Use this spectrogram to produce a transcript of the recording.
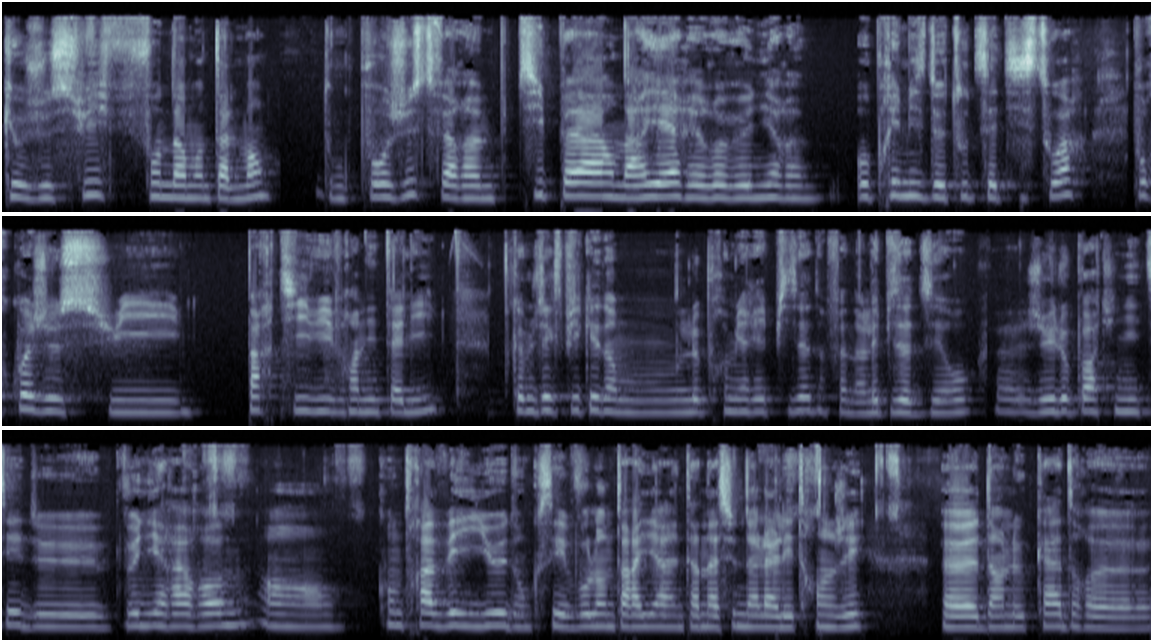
que je suis fondamentalement. Donc pour juste faire un petit pas en arrière et revenir euh, aux prémices de toute cette histoire, pourquoi je suis partie vivre en Italie comme j'expliquais dans le premier épisode, enfin dans l'épisode 0, euh, j'ai eu l'opportunité de venir à Rome en contrat VIE, donc c'est volontariat international à l'étranger, euh, dans le cadre euh,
